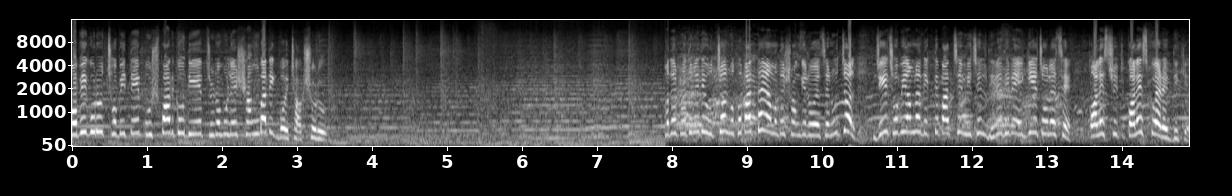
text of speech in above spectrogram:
কবিগুরু ছবিতে পুষ্পার্ঘ দিয়ে তৃণমূলের সাংবাদিক বৈঠক শুরু। আমাদের প্রতিনিধি উজ্জ্বল মুখোপাধ্যায় আমাদের সঙ্গে রয়েছেন। উজ্জ্বল, যে ছবি আমরা দেখতে পাচ্ছি, মিছিল ধীরে ধীরে এগিয়ে চলেছে কলেজ স্ট্রিট, কলেজ স্কোয়ারের দিকে।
